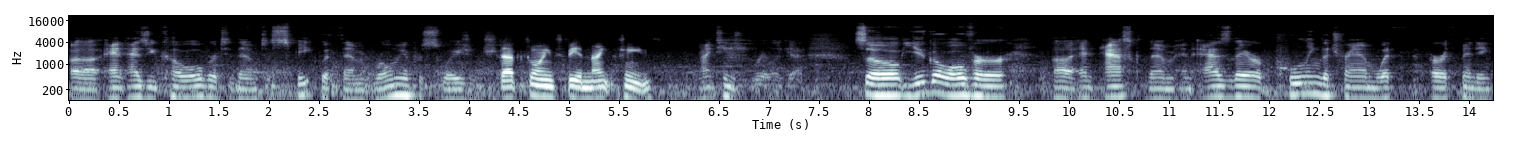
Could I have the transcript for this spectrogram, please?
Uh, and as you go over to them to speak with them, roll me a persuasion check. That's going to be a 19. 19 is really good. So you go over uh, and ask them, and as they're pulling the tram with earthbending,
